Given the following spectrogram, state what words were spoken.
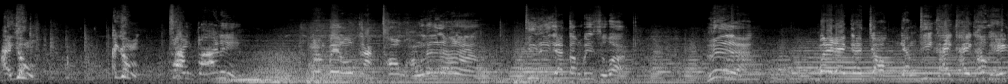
ไอ้ยงไอ้ยงฟังปานี่ มันเป็นโอกาสทองของลือแล้วนะที่ลือจะต้องพิสูจน์ว่าลืออะไม่ได้กระจอกอย่างที่ใครๆเขาเห็น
